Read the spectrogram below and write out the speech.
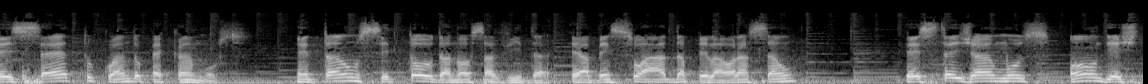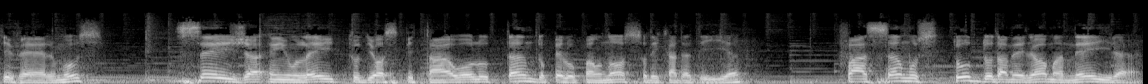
exceto quando pecamos. Então, se toda a nossa vida é abençoada pela oração, estejamos onde estivermos, seja em um leito de hospital ou lutando pelo pão nosso de cada dia, façamos tudo da melhor maneira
